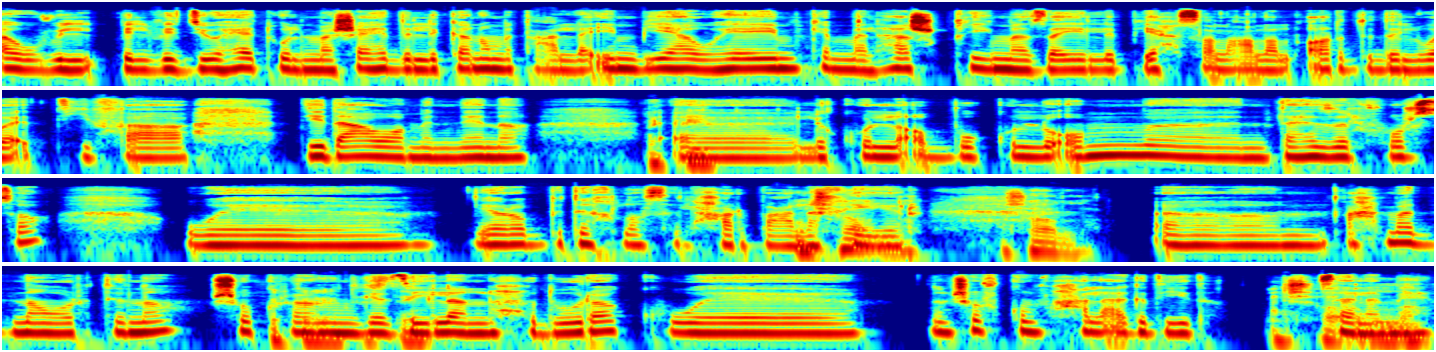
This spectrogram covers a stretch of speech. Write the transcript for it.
بال- بالفيديوهات والمشاهد اللي كانوا متعلقين بيها وهي يمكن ملهاش قيمة زي اللي بيحصل على الأرض دلوقتي. فدي دعوة مننا آه لكل أب وكل آه، ننتهز الفرصة ويا رب تخلص الحرب على إن شاء خير. إن شاء الله. آم، أحمد نورتنا. شكراً. جزيلا لحضورك ونشوفكم في حلقة جديدة. إن شاء سلامات.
